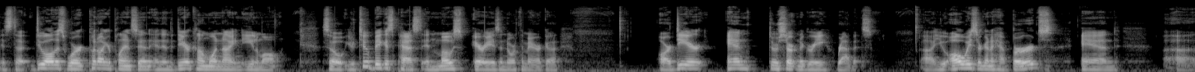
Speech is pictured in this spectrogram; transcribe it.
is to do all this work, put all your plants in, and then the deer come one night and eat them all. So your two biggest pests in most areas in North America are deer and to a certain degree rabbits. Uh, you always are going to have birds and uh,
